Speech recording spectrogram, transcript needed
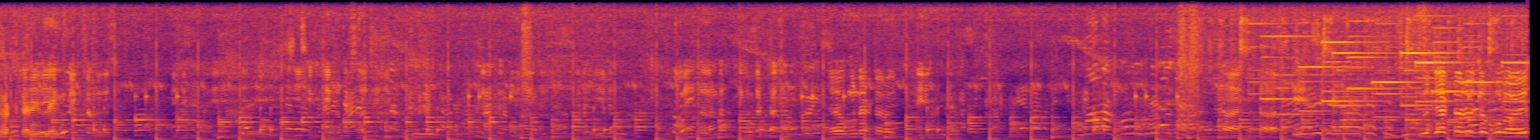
ঝটকা দিলে একটা রয়েছে ওই যে একটা বলো এই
